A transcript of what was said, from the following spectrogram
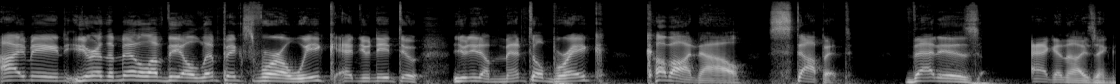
I mean, you're in the middle of the Olympics for a week and you need to you need a mental break? Come on now. Stop it. That is agonizing.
